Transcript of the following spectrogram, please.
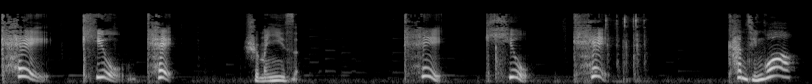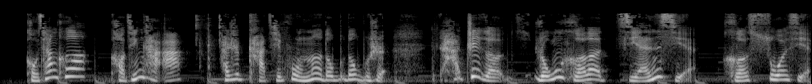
，K Q K 什么意思？K Q K 看情况。口腔科、考勤卡还是卡其库？那都不都不是，它这个融合了简写和缩写，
